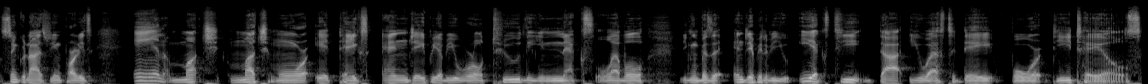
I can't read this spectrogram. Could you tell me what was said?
synchronized viewing parties, and much, much more. It takes NJPW World to the next level. You can visit njpwext.us today for details.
